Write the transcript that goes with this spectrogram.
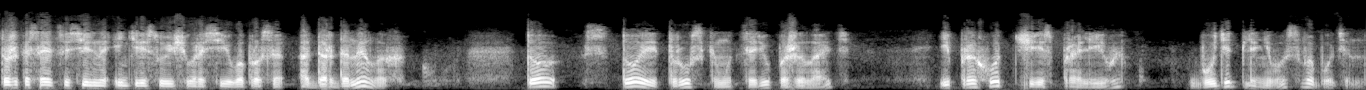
Что же касается сильно интересующего Россию вопроса о Дарданеллах, то стоит русскому царю пожелать, и проход через проливы будет для него свободен.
